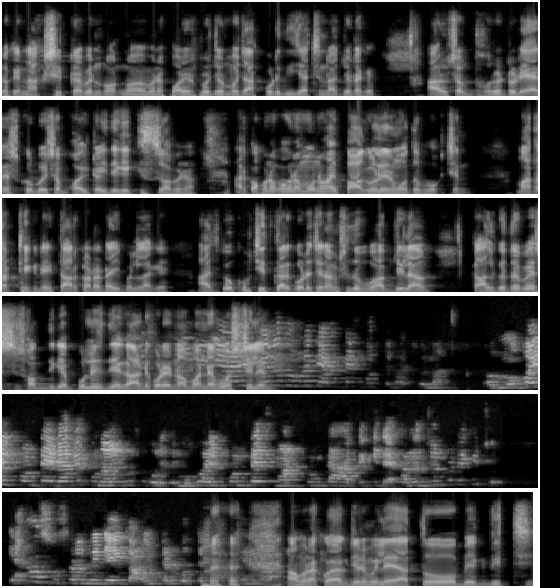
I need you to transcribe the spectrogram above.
লোকে নাক ছিটকাবেন মানে পরের প্রজন্ম যা করে দিয়ে যাচ্ছেন রাজ্যটাকে। আর ওইসব ধরে টরে অ্যারেস্ট করব এইসব ভয়টাই দেখে কিছু হবে না। আর কখনো কখনো মনে হয় পাগলের মতো বকছেন মাথার ঠিক নেই, তার কাটা টাইপের লাগে। আজকেও খুব চিৎকার করেছেন, আমি শুধু ভাবছিলাম, কালকে তো বেশ সব দিকে পুলিশ দিয়ে গার্ড করে নবান্নে বসছিলেন কেন তোমরা ক্যাম্পেইন করতে পারছ না মোবাইল ফোনটা এর আগে কুণাল ঘোষ বলেছে মোবাইল ফোনটা স্মার্টফোনটা হাতে কি দেখানোর জন্য রেখেছো? কেন সোশ্যাল মিডিয়ায় কাউন্টার করতে আমরা কয়েকজন মিলে এত বেগ দিচ্ছি।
